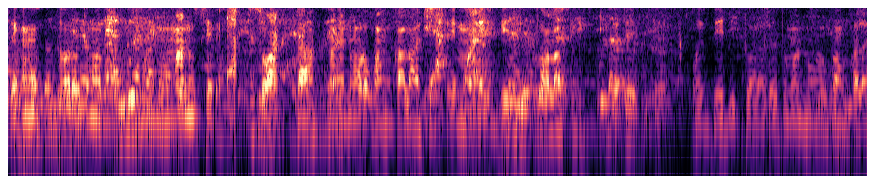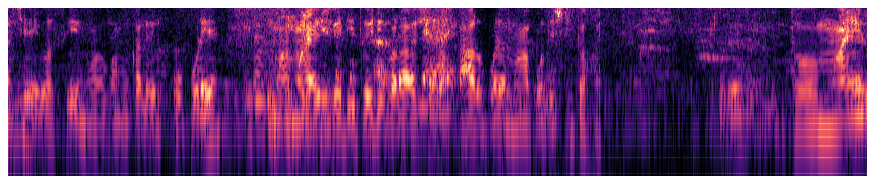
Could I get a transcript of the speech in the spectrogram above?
সেখানে ধরো তোমার মানুষের একশো আটটা মানে নরকঙ্কাল আছে সেই মায়ের বেদির তলাতে, ঠিক আছে? ওই বেদির তলাতে তোমার নরকঙ্কাল আছে এবং সেই নরকঙ্কালের ওপরে তোমার মায়ের বেদি তৈরি করা আছে এবং তার উপরে মা প্রতিষ্ঠিত হয়। তো মায়ের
